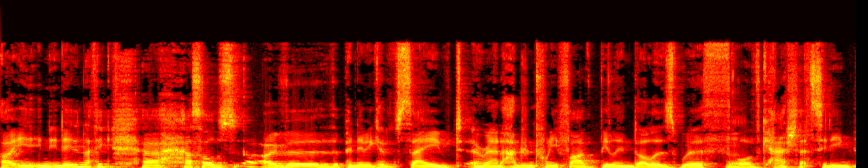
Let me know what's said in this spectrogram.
Uh, in, indeed, and I think uh, households over the pandemic have saved around 125 billion dollars worth mm. of cash that's sitting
